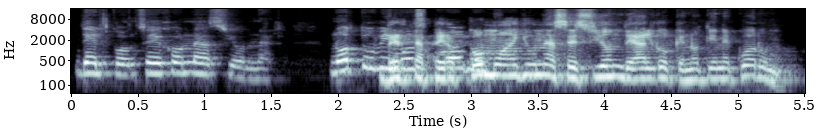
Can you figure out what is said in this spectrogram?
del Consejo Nacional. No tuvimos. Berta, pero ¿cómo hay una sesión de algo que no tiene quórum?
